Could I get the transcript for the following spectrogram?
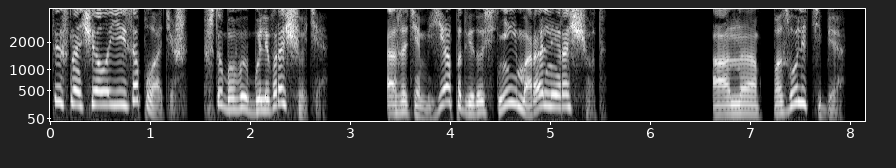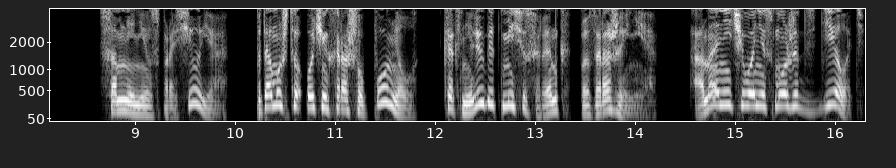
Ты сначала ей заплатишь, чтобы вы были в расчете, а затем я подведу с ней моральный расчет. А она позволит тебе?» Сомнением спросил я, потому что очень хорошо помнил, как не любит миссис Рэнк возражения. Она ничего не сможет сделать.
